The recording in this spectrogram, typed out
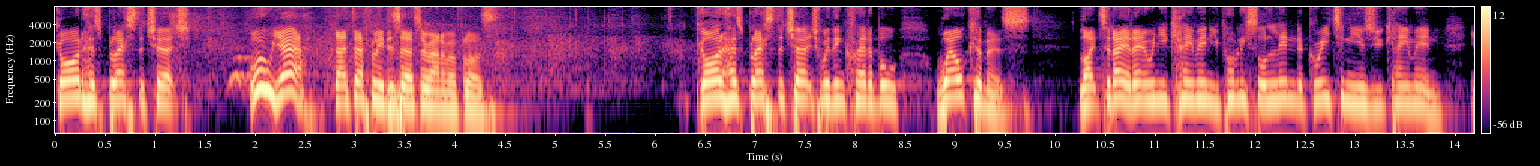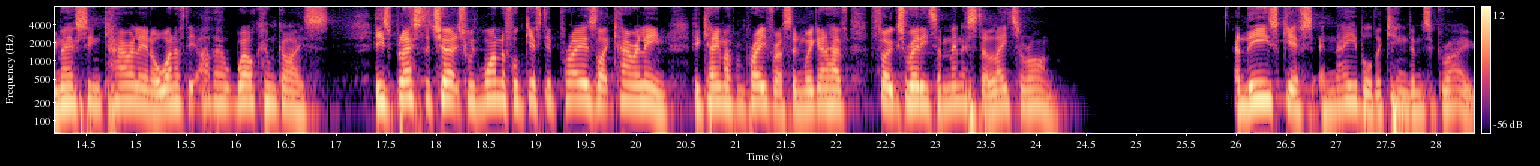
God has blessed the church. Oh, yeah, that definitely deserves a round of applause. God has blessed the church with incredible welcomers. Like today, I don't know when you came in, you probably saw Linda greeting you as you came in. You may have seen Carolyn or one of the other welcome guys. He's blessed the church with wonderful gifted prayers like Caroline, who came up and prayed for us, and we're going to have folks ready to minister later on. And these gifts enable the kingdom to grow.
